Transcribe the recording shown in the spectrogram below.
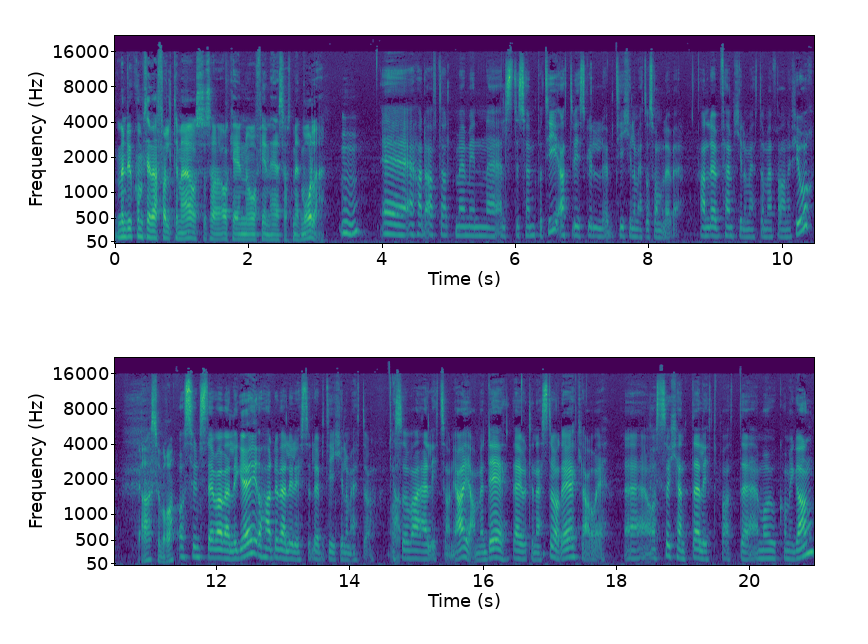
men du kom til, i hvert fall til meg og så sa OK, nå Finn, har jeg satt meg et mål. Mm. Eh, jeg hadde avtalt med min eh, eldste sønn på ti at vi skulle løpe 10 km svømmeløpe. Han løp 5 km med faren i fjor. Ja, så bra. Og syntes det var veldig gøy, og hadde veldig lyst til å løpe 10 km. Og Ja. så var jeg litt sånn Ja ja, men det, det er jo til neste år, det klarer vi. Eh, og så kjente jeg litt på at eh, jeg må jo komme i gang.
